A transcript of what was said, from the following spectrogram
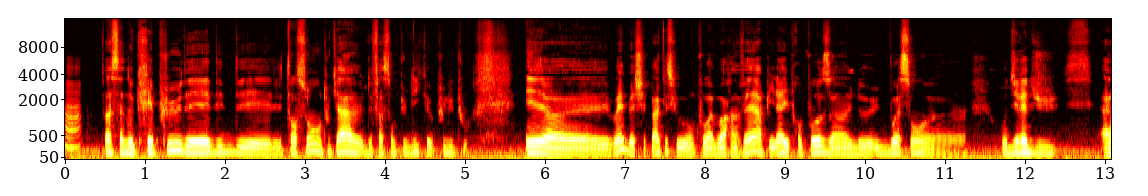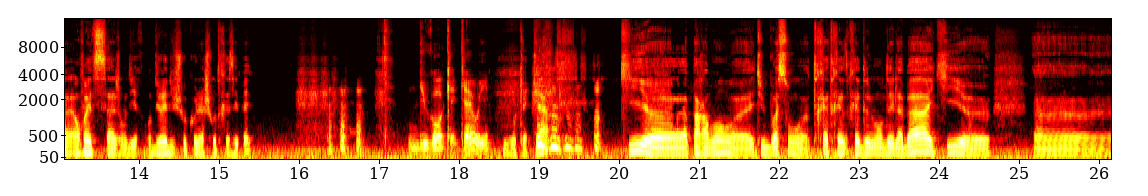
Hmm. Ça, ça ne crée plus des, des, des- des tensions, en tout cas euh, de façon publique, euh, plus du tout. Et euh, ouais, ben, je sais pas, qu'est-ce qu'on pourrait boire un verre? Puis là, il propose hein, une, une boisson, euh, on dirait du, euh, on va être sage, on dirait, on dirait du chocolat chaud très épais, Du gros caca, oui. du gros caca, qui apparemment est une boisson très très très demandée là-bas et qui euh,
